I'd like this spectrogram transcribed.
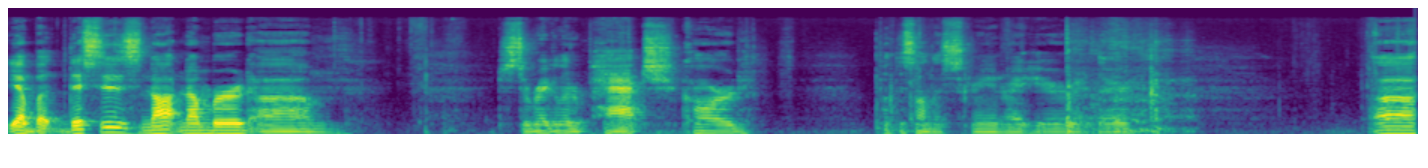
Yeah, but this is not numbered. Um, just a regular patch card. Put this on the screen right here, right there. Uh,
